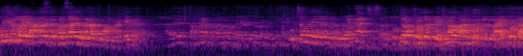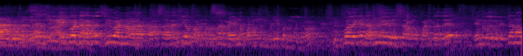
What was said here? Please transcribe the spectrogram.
உயிர் வழி ஆனதுக்கு அப்புறம் தான் இது நடக்குமா நான் கேட்குறேன் உத்தரவு கொடுத்துருக்கீங்களா? ஆர்டர் கொடுத்துருக்கீங்களா? ஹைகோர்ட் ஆர்டர் கொடுத்துருக்கீங்களா? ஹைகோர்ட் ஆர்டர் ஜியோ என்ன பாஸ் ஆகல ஜியோ பண்ண தான் நம்ம என்ன பண்ணணும்னு முடிவு பண்ண முடியும். இப்போதைக்கு டபிள்யூஎஸ் அவங்க பண்றது எங்களுக்கு ரிட்டர்ன்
